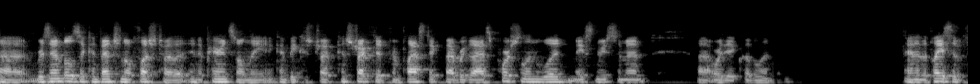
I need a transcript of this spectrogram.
uh, resembles a conventional flush toilet in appearance only and can be construct constructed from plastic, fiberglass, porcelain, wood, masonry cement, uh, or the equivalent. And in the place of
